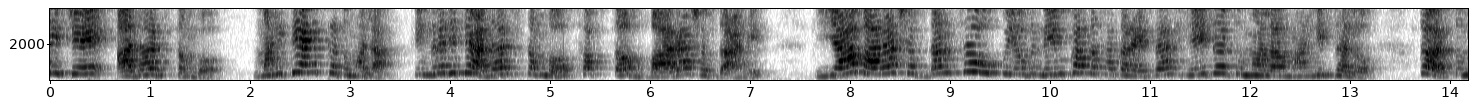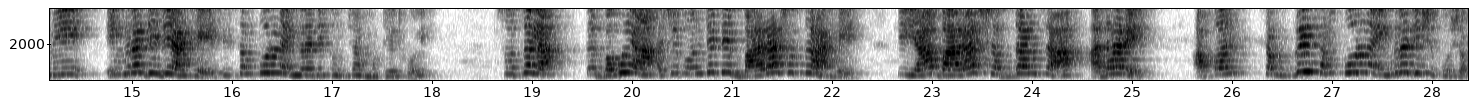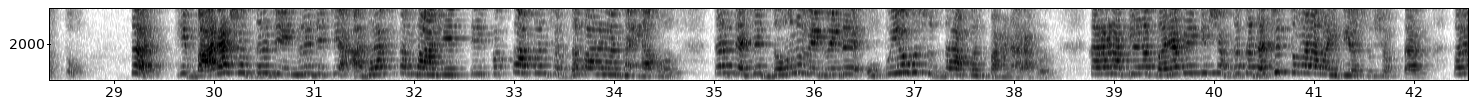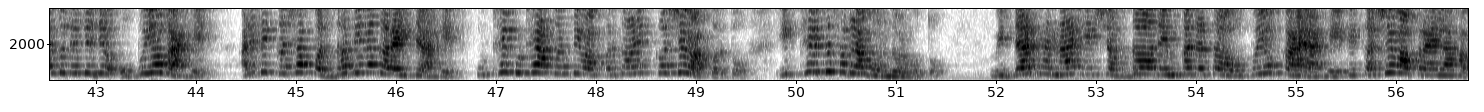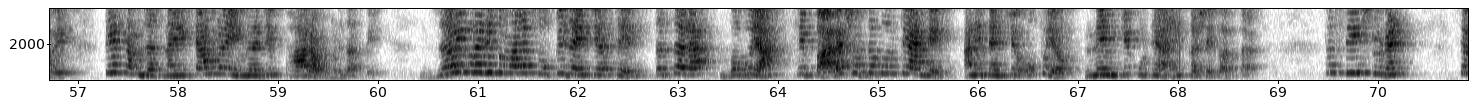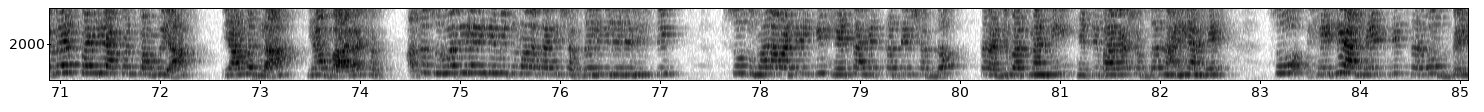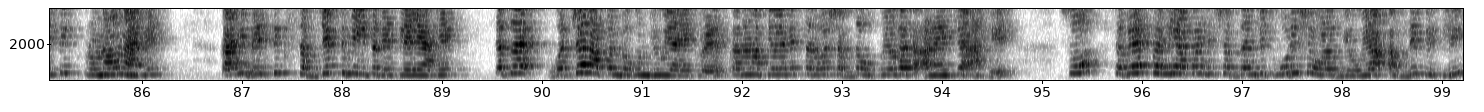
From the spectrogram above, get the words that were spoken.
इंग्रजीचे आधारस्तंभ. माहिती आहेत का तुम्हाला? इंग्रजीचे आधारस्तंभ फक्त बारा शब्द आहेत. या बारा शब्दांचा उपयोग नेमका कसा करायचा हे जर तुम्हाला माहीत झालं तर तुम्ही इंग्रजी जी आहे ती संपूर्ण इंग्रजी तुमच्या मुठीत होईल. सो चला तर बघूया असे कोणते ते बारा शब्द आहेत की या बारा शब्दांचा आधारे आपण सगळी संपूर्ण इंग्रजी शिकू शकतो. तर हे बारा शब्द जे इंग्रजीचे आधारस्तंभ आहेत ते फक्त आपण शब्द पाहणार नाही आहोत. तर त्याचे दोन वेगवेगळे उपयोग सुद्धा आपण पाहणार आहोत. कारण आपल्याला बऱ्यापैकी शब्द कदाचित तुम्हाला माहिती असू शकतात परंतु त्याचे जे उपयोग आहेत आणि ते कशा पद्धतीनं करायचे आहेत कुठे कुठे आपण ते वापरतो आणि कसे वापरतो इथेच सगळा गोंधळ होतो. विद्यार्थ्यांना हे शब्द नेमका त्याचा उपयोग काय आहे ते कसे वापरायला हवे ते समजत नाही त्यामुळे इंग्रजी फार अवघड जाते. जर इंग्रजी तुम्हाला सोपी द्यायची असेल तर चला बघूया हे बारा शब्द कोणते आहेत आणि त्यांचे उपयोग नेमके कुठे आणि कसे करतात. तर सी स्टुडंट सगळ्यात पहिले आपण पाहूया यामधला या बारा शब्द. आता सुरुवातीला इथे मी तुम्हाला काही शब्द लिहिलेले दिसतील. सो तुम्हाला वाटेल की हेच आहेत का ते शब्द? तर अजिबात नाही. हे ते बारा शब्द नाही आहेत. सो हे जे आहेत हे सर्व बेसिक प्रोनाऊन आहेत. काही बेसिक सब्जेक्ट मी इथं घेतलेले आहेत. त्याचं वचन आपण बघून घेऊया एक वेळेस कारण आपल्याला हे सर्व शब्द उपयोगात आणायचे आहेत. सो सगळ्यात पहिले आपण हे शब्दांची थोडीशी ओळख घेऊया अगदी फिटली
